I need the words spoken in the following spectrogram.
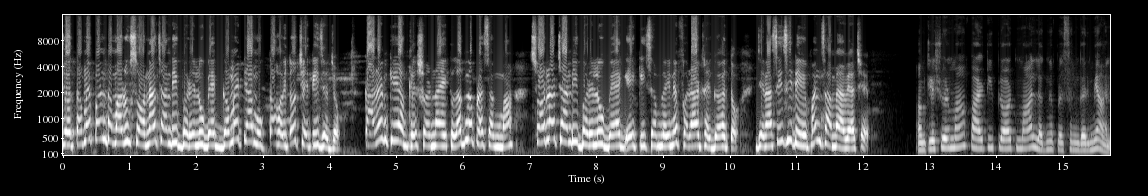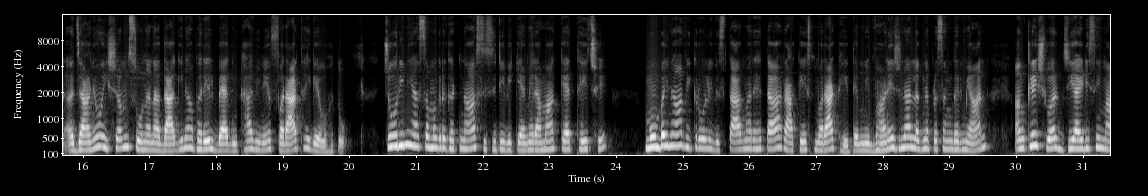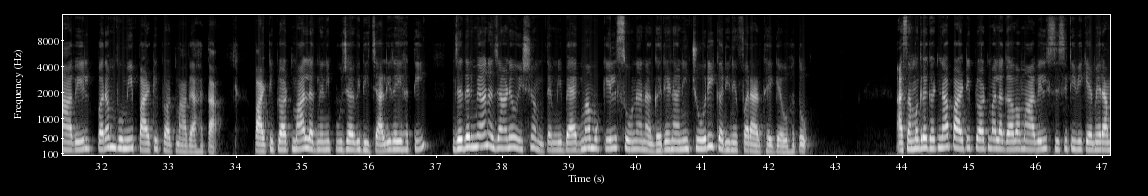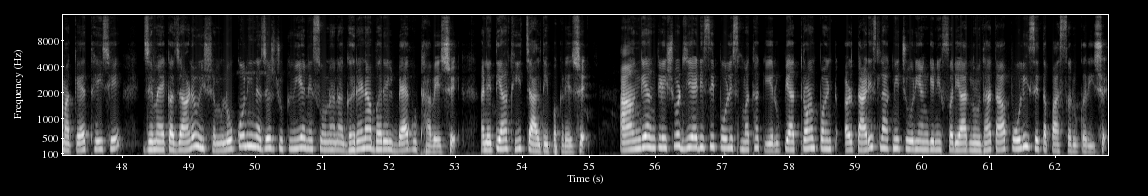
જો તમે પણ તમારું સોના ચાંદી ભરેલું બેગ ગમે ત્યાં મૂકતા હોય તો ચેતી જજો. કારણ કે અંકલેશ્વરના એક લગ્ન પ્રસંગમાં સોના ચાંદી ભરેલું બેગ એક કિસમ લઈને ફરાર થઈ ગયો હતો, જેના સીસીટીવી પણ સામે આવ્યા છે. અંકલેશ્વરમાં પાર્ટી પ્લોટમાં લગ્ન પ્રસંગ દરમિયાન અજાણ્યો ઈશમ સોનાના દાગીના ભરેલ બેગ ઉઠાવીને ફરાર થઈ ગયો હતો. ચોરીની આ સમગ્ર ઘટના સીસીટીવી કેમેરામાં કેદ થઈ છે. મુંબઈના વિક્રોલી વિસ્તારમાં રહેતા રાકેશ મરાઠે તેમની ભાણેજના લગ્ન પ્રસંગ દરમિયાન અંકલેશ્વર જીઆઈડીસીમાં આવેલ પરમભૂમિ પાર્ટી પ્લોટમાં આવ્યા હતા. પાર્ટી પ્લોટમાં લગ્નની પૂજા વિધિ ચાલી રહી હતી. જે દરમિયાન અજાણ્યો ઈશમ તેમની બેગમાં મૂકેલ સોનાના ઘરેણાની ચોરી કરીને ફરાર થઈ ગયો હતો. આ સમગ્ર ઘટના પાર્ટી પ્લોટમાં લગાવવામાં આવેલ સીસીટીવી કેમેરામાં કેદ થઈ છે, જેમાં એક અજાણ્યો ઈશમ લોકોની નજર ચૂકવી અને સોનાના ઘરેણાં ભરેલ બેગ ઉઠાવે છે અને ત્યાંથી ચાલતી પકડે છે. આ અંગે અંકલેશ્વર જીઆઈડીસી પોલીસ મથકે રૂપિયા ત્રણ પોઈન્ટ અડતાળીસ લાખની ચોરી અંગેની ફરિયાદ નોંધાતા પોલીસે તપાસ શરૂ કરી છે.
